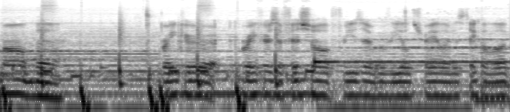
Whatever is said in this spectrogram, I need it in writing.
Ball, the Breaker Breakers official Frieza reveal trailer. Just take a look.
